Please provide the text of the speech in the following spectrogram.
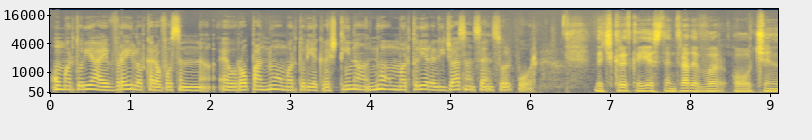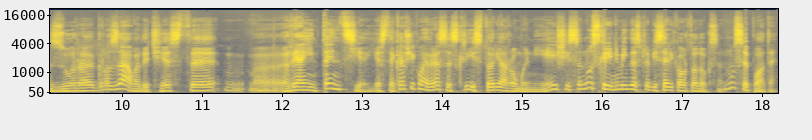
o mărturie a evreilor care au fost în Europa, nu o mărturie creștină, nu o mărturie religioasă în sensul pur. Deci cred că este într-adevăr o cenzură grozavă, deci este uh, rea intenție. Este ca și cum ai vrea să scrii istoria României și să nu scrii nimic despre Biserica Ortodoxă. Nu se poate.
